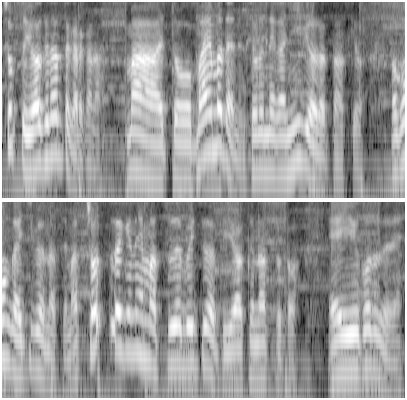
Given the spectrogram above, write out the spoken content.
ちょっと弱くなったからかな。まあ、えっと、前まではね、トルネが2秒だったんですけど、まあ、今回1秒になって、まあちょっとだけね、まあ 2v2 だと弱くなったと、えー、いうことでね、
